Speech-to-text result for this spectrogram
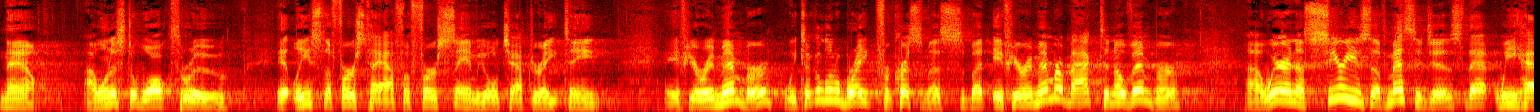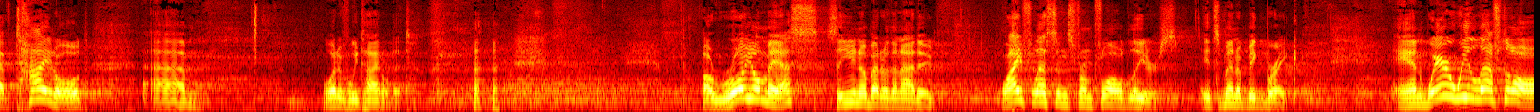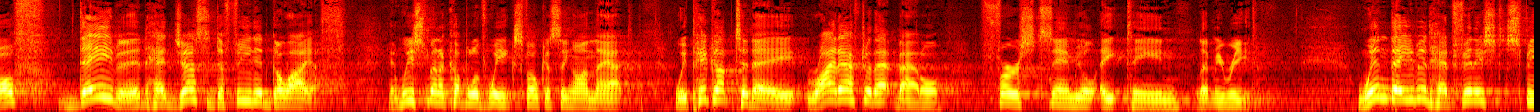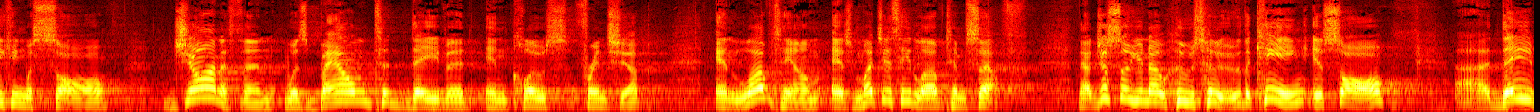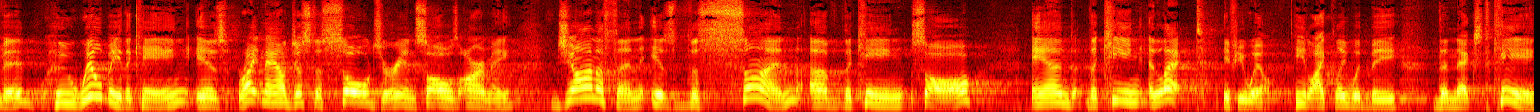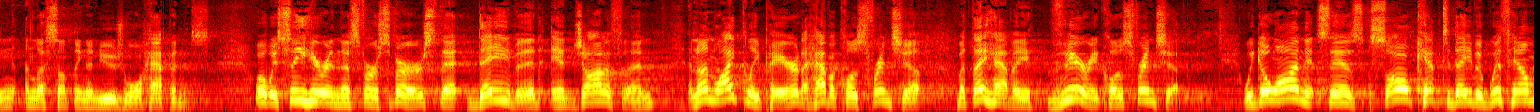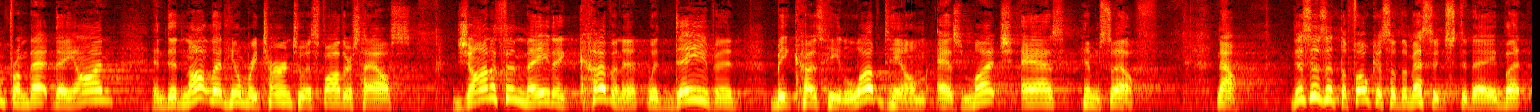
Now, I want us to walk through at least the first half of 1 Samuel chapter 18. If you remember, we took a little break for Christmas, but if you remember back to November, uh, we're in a series of messages that we have titled, um, what have we titled it? a Royal Mess. See, you know better than I do. Life Lessons from Flawed Leaders. It's been a big break. And where we left off, David had just defeated Goliath. And we spent a couple of weeks focusing on that. We pick up today, right after that battle, 1 Samuel 18. Let me read. When David had finished speaking with Saul, Jonathan was bound to David in close friendship and loved him as much as he loved himself. Now, just so you know who's who, the king is Saul. Uh, David, who will be the king, is right now just a soldier in Saul's army. Jonathan is the son of the king Saul and the king elect, if you will. He likely would be the next king unless something unusual happens. Well, we see here in this first verse that David and Jonathan, an unlikely pair to have a close friendship, but they have a very close friendship. We go on, it says, Saul kept David with him from that day on and did not let him return to his father's house. Jonathan made a covenant with David because he loved him as much as himself. Now, this isn't the focus of the message today, but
